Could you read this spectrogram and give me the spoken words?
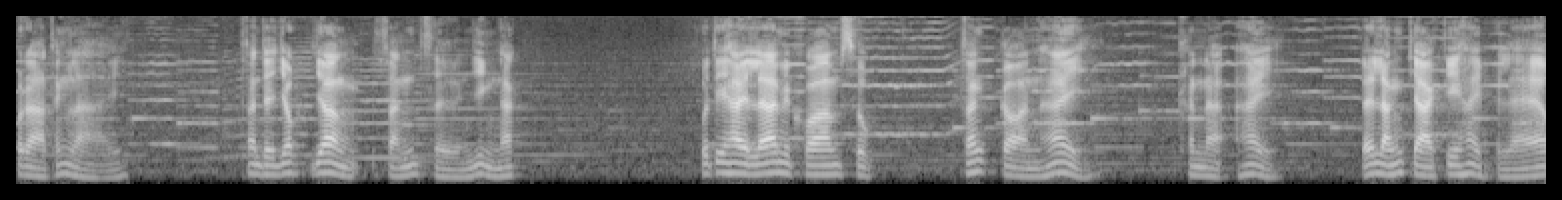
ปราชญ์ทั้งหลาย ท่านจะยกย่องสรรเสริญยิ่งนัก ผู้ที่ให้แล้วมีความสุข ทั้งก่อนให้ ขณะให้ และหลังจากที่ให้ไปแล้ว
